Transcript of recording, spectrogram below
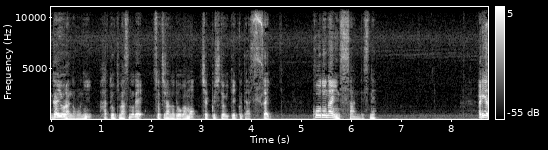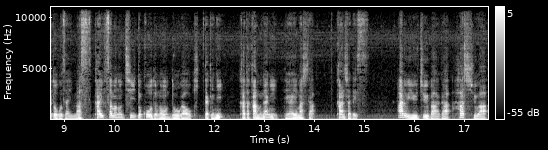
概要欄の方に貼っておきますのでそちらの動画もチェックしておいてください。コードナインさんですね。ありがとうございます。海部様のチートコードの動画をきっかけにカタカムナに出会えました。感謝です。ある YouTuber がハッシュは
